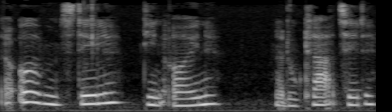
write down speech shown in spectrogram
Og åbn stille dine øjne, når du er klar til det.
